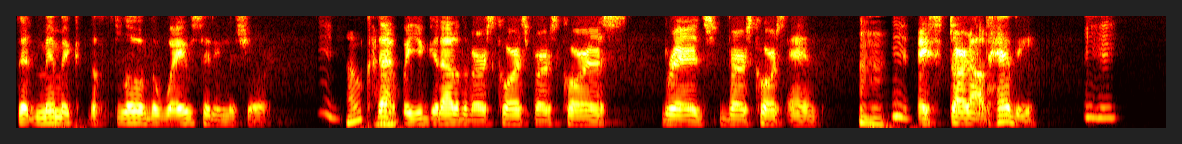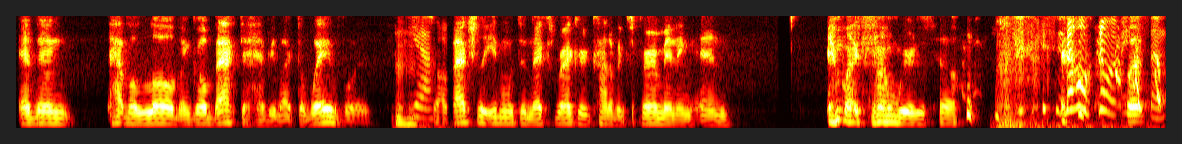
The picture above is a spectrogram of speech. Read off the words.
that mimic the flow of the waves hitting the shore. Okay. That way, you get out of the verse, chorus, verse, chorus, bridge, verse, chorus, and Mhm. they start out heavy hmm and then have a lull, then go back to heavy like the wave would. Mhm. Yeah. So I'm actually, even with the next record, kind of experimenting, and it might sound weird as hell, no, no, it makes But- sense.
